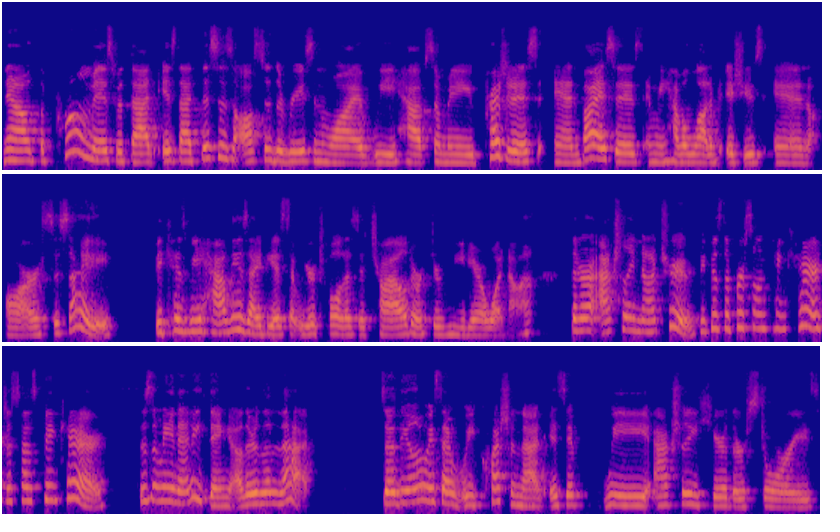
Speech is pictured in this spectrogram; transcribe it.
Now, the problem is with that is that this is also the reason why we have so many prejudice and biases and we have a lot of issues in our society because we have these ideas that we were told as a child or through media or whatnot that are actually not true because the person with pink hair just has pink hair. Doesn't mean anything other than that. So the only ways that we question that is if we actually hear their stories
